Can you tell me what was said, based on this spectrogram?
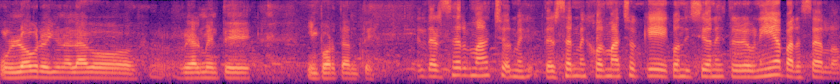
un logro y un halago realmente importante. El tercer macho, el tercer mejor macho, ¿qué condiciones te reunía para hacerlo?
